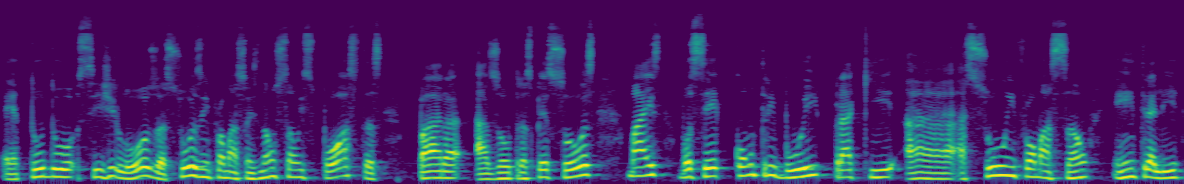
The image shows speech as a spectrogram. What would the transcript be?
é tudo sigiloso, as suas informações não são expostas para as outras pessoas, mas você contribui para que a, a, sua informação entre ali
